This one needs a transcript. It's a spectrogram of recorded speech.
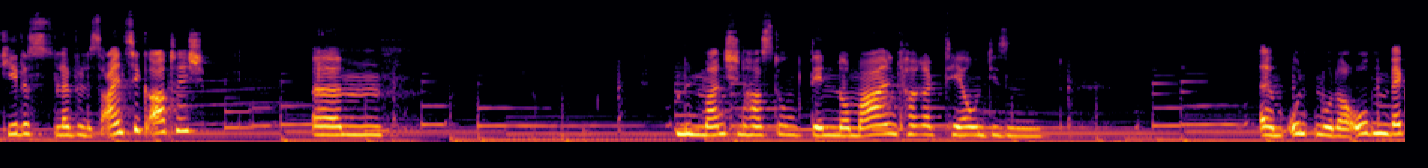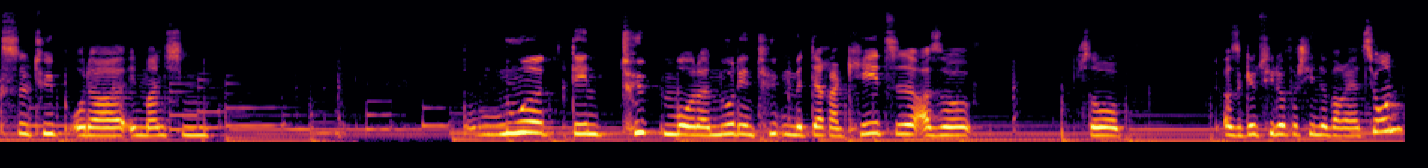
jedes Level ist einzigartig. Ähm, mit manchen hast du den normalen Charakter und diesen ähm, unten oder oben Wechseltyp oder in manchen nur den Typen oder nur den Typen mit der Rakete. Also so, also gibt viele verschiedene Variationen.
